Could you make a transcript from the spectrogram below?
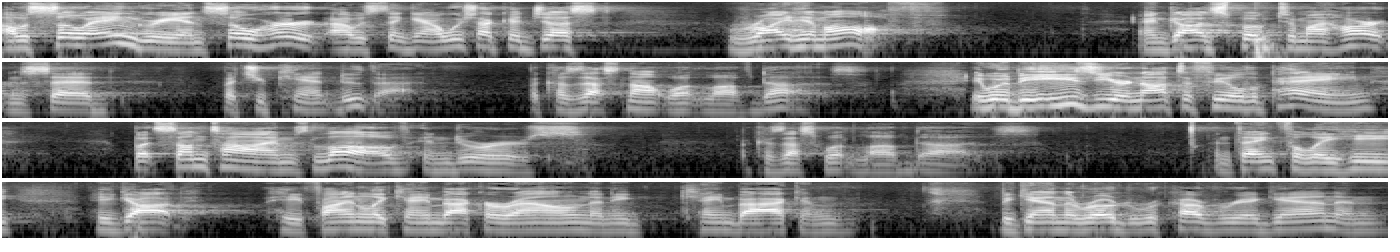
I was so angry and so hurt, I was thinking, I wish I could just write him off. And God spoke to my heart and said, But you can't do that because that's not what love does. It would be easier not to feel the pain, but sometimes love endures because that's what love does. And thankfully, he, he got, he finally came back around and he came back and began the road to recovery again. And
